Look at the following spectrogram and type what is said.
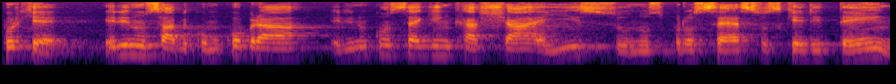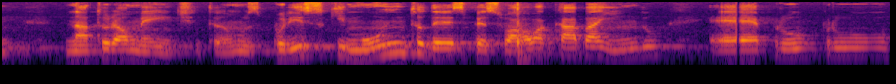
Porque ele não sabe como cobrar, ele não consegue encaixar isso nos processos que ele tem naturalmente. Então, por isso que muito desse pessoal acaba indo é, para o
